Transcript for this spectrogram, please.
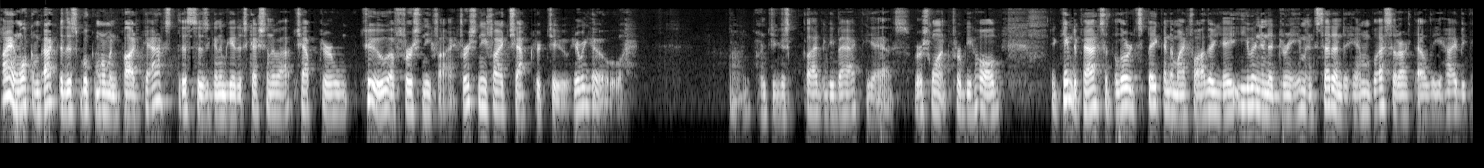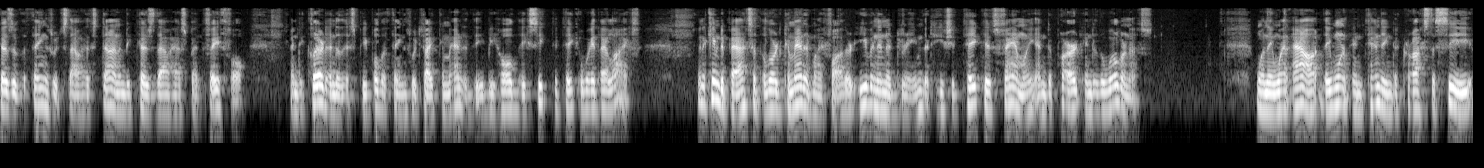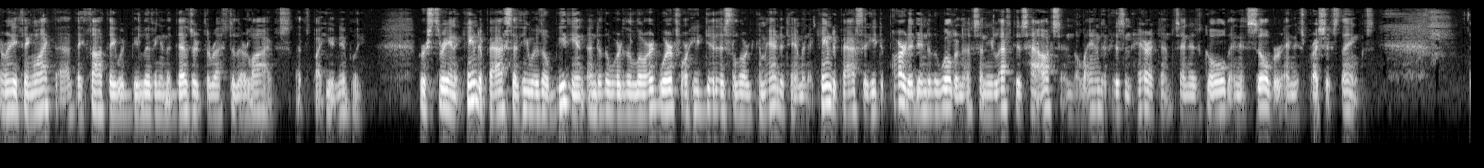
Hi, and welcome back to this Book of Mormon podcast. This is going to be a discussion about chapter 2 of 1 Nephi. 1 Nephi, chapter 2. Here we go. Aren't you just glad to be back? Yes. Verse 1 For behold, it came to pass that the Lord spake unto my father, yea, even in a dream, and said unto him, Blessed art thou, Lehi, because of the things which thou hast done, and because thou hast been faithful, and declared unto this people the things which I commanded thee. Behold, they seek to take away thy life. And it came to pass that the Lord commanded my father, even in a dream, that he should take his family and depart into the wilderness. When they went out, they weren't intending to cross the sea or anything like that. They thought they would be living in the desert the rest of their lives. That's by Hugh Nibley. Verse 3 And it came to pass that he was obedient unto the word of the Lord, wherefore he did as the Lord commanded him. And it came to pass that he departed into the wilderness, and he left his house and the land of his inheritance, and his gold and his silver and his precious things.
